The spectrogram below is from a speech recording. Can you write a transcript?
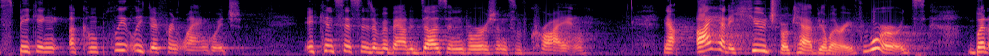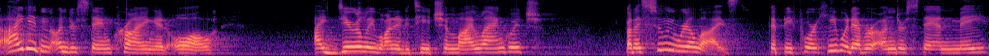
speaking a completely different language. It consisted of about a dozen versions of crying. Now, I had a huge vocabulary of words, but I didn't understand crying at all. I dearly wanted to teach him my language, but I soon realized that before he would ever understand me,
